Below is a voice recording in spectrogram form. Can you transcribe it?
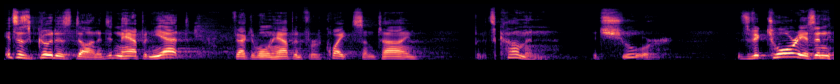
It's as good as done. It didn't happen yet. In fact, it won't happen for quite some time, but it's coming. It's sure. It's victorious. And,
